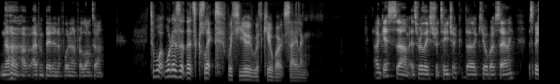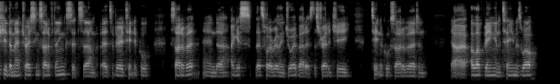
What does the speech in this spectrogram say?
No, I haven't been in a 49er for a long time. So what what is it that's clicked with you with keelboat sailing? I guess um, it's really strategic the keelboat sailing, especially the match racing side of things. It's um, it's a very technical side of it, and uh, I guess that's what I really enjoy about it is the strategy, technical side of it, and uh, I love being in a team as well.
